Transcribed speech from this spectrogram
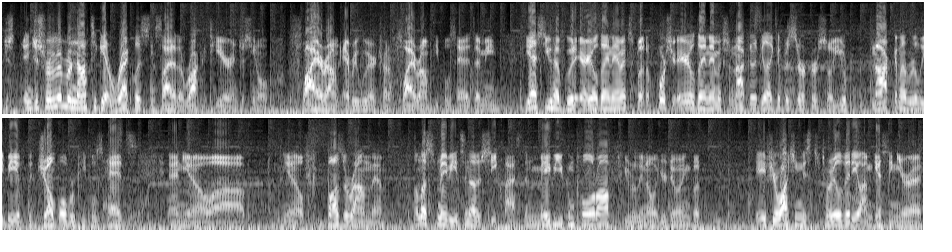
Just And just remember not to get reckless inside of the Rocketeer and just, you know, fly around everywhere, try to fly around people's heads. I mean, yes, you have good aerial dynamics, but of course your aerial dynamics are not going to be like a Berserker, so you're not going to really be able to jump over people's heads and, you know, uh, you know, buzz around them. Unless maybe it's another C-Class, then maybe you can pull it off if you really know what you're doing, but if you're watching this tutorial video, I'm guessing you're a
